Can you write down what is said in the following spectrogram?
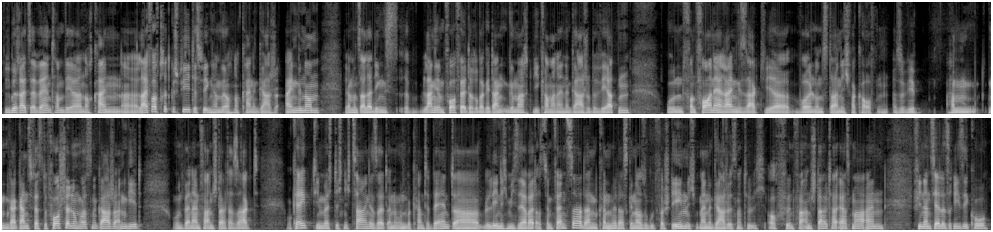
Wie bereits erwähnt, haben wir noch keinen äh, Live-Auftritt gespielt, deswegen haben wir auch noch keine Gage eingenommen. Wir haben uns allerdings äh, lange im Vorfeld darüber Gedanken gemacht, wie kann man eine Gage bewerten und von vornherein gesagt, wir wollen uns da nicht verkaufen. Also wir haben eine ganz feste Vorstellung, was eine Gage angeht. Und wenn ein Veranstalter sagt, okay, die möchte ich nicht zahlen, ihr seid eine unbekannte Band, da lehne ich mich sehr weit aus dem Fenster, dann können wir das genauso gut verstehen. Ich meine, Gage ist natürlich auch für einen Veranstalter erstmal ein finanzielles Risiko.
